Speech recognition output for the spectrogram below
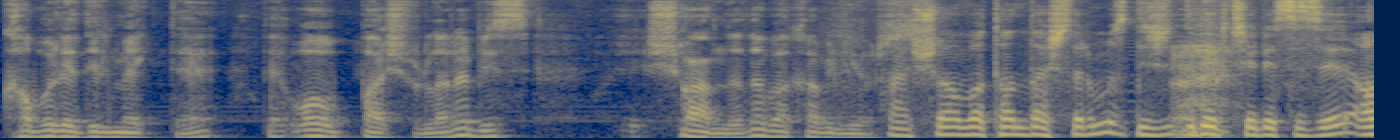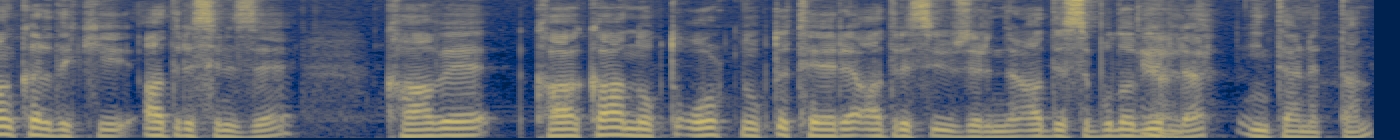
kabul edilmekte ve o başvurulara biz şu anda da bakabiliyoruz. Ha, şu an vatandaşlarımız dilekçeyle size Ankara'daki adresinize kahve kk.org.tr adresi üzerinden adresi bulabilirler internetten.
